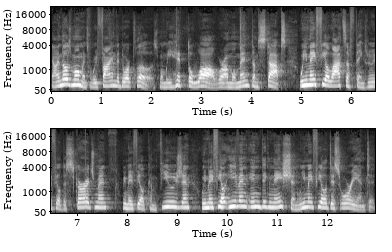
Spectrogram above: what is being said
Now, in those moments where we find the door closed, when we hit the wall, where our momentum stops, we may feel lots of things. We may feel discouragement. We may feel confusion. We may feel even indignation. We may feel disoriented.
